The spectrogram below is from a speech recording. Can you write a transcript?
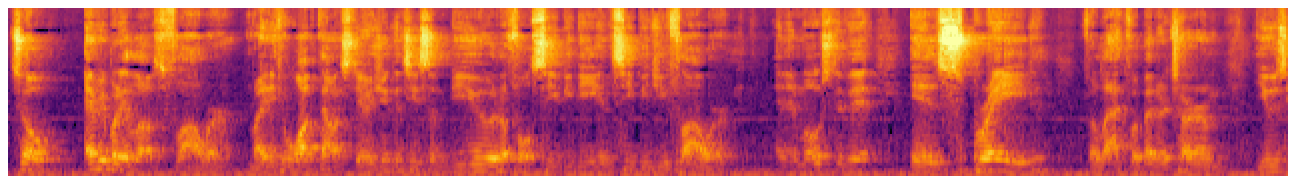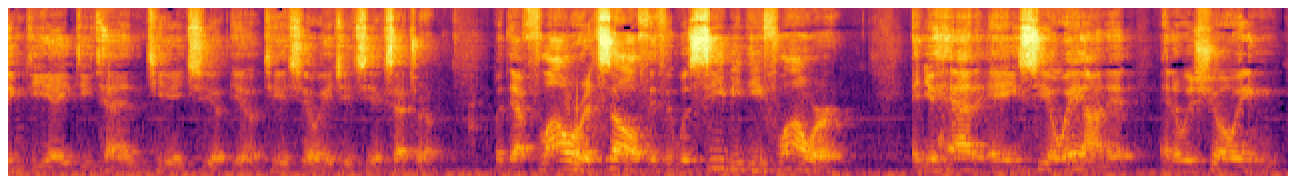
so everybody loves flower, right? If you walk downstairs, you can see some beautiful CBD and CBG flower and then most of it is sprayed, for lack of a better term, using D8, D10, THC, you know, THCO, HHC, etc. But that flower itself, if it was CBD flower, and you had a COA on it, and it was showing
